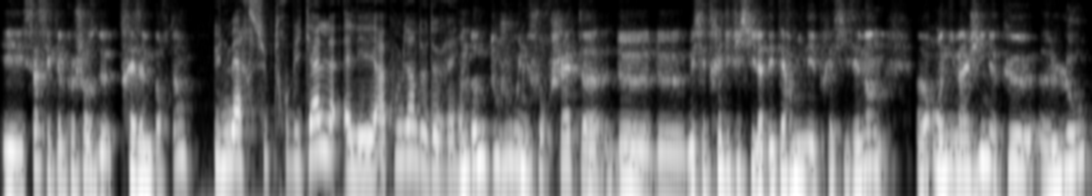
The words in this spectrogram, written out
Et ça, c'est quelque chose de très important. Une mer subtropicale, elle est à combien de degrés? On donne toujours une fourchette de, mais c'est très difficile à déterminer précisément. Euh, on imagine que euh, l'eau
